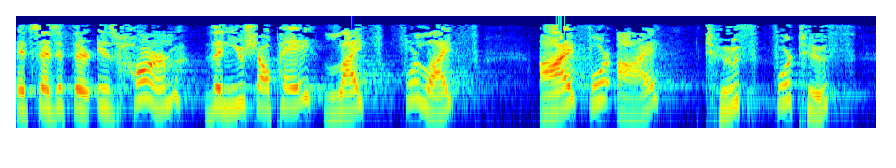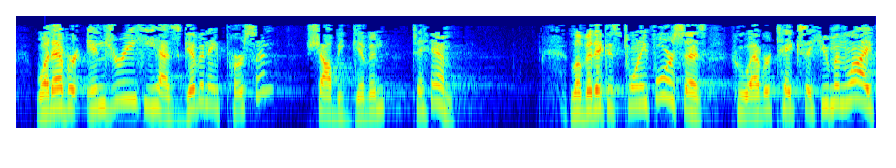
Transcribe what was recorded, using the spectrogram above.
it says, if there is harm, then you shall pay life for life, eye for eye, tooth for tooth. Whatever injury he has given a person shall be given to him. Leviticus 24 says, whoever takes a human life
